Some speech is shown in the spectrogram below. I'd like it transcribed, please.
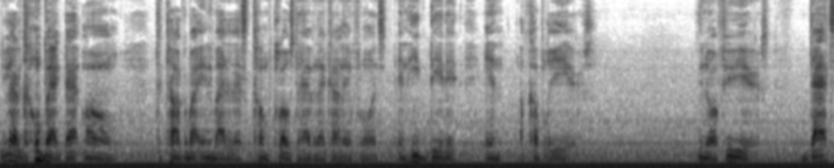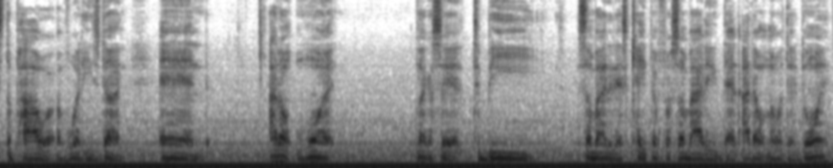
You got to go back that long to talk about anybody that's come close to having that kind of influence. And he did it in a couple of years you know, a few years. That's the power of what he's done. And I don't want, like I said, to be somebody that's caping for somebody that I don't know what they're doing.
